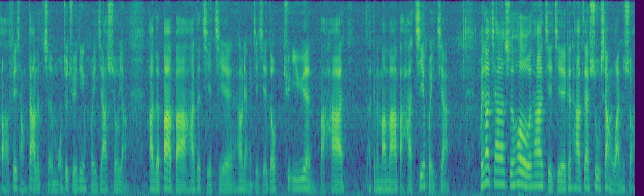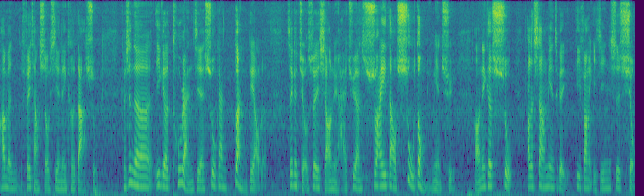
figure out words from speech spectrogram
啊、非常大的折磨，就决定回家休养。她的爸爸、她的姐姐还有两个姐姐都去医院把她，呃，跟她妈妈把她接回家。回到家的时候，她姐姐跟她在树上玩耍，他们非常熟悉的那棵大树。可是呢，一个突然间树干断掉了，这个九岁小女孩居然摔到树洞里面去。好，那棵树它的上面这个地方已经是朽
